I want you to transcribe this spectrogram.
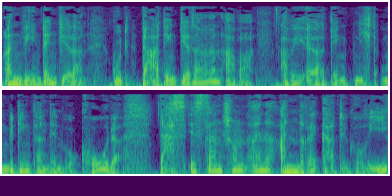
an wen denkt ihr dann? Gut, da denkt ihr daran, aber, aber ihr denkt nicht unbedingt an den Vokoder. Das ist dann schon eine andere Kategorie.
